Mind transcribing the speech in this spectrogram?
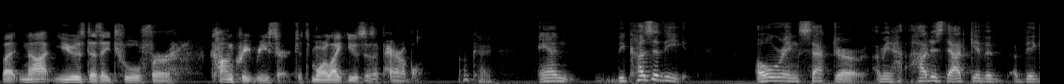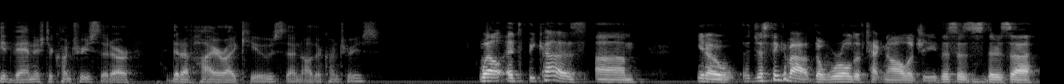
but not used as a tool for concrete research. It's more like used as a parable. Okay. And because of the O-ring sector, I mean, how does that give a, a big advantage to countries that are that have higher IQs than other countries? Well, it's because um, you know, just think about the world of technology. This is there's a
